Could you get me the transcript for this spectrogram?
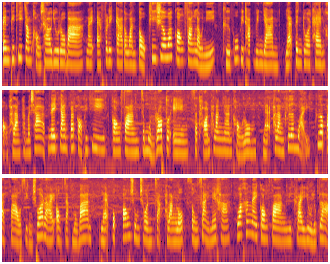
เป็นพิธีกรรมของชาวยูโรบา ในแอฟริกาตะวันตก ที่เชื่อว่ากองฟางเหล่านี้ คือผู้พิทักษ์วิญญาณ และเป็นตัวแทนของพลังธรรมชาติ ในการประกอบพิธี กองฟางจะหมุนรอบตัวเอง สะท้อนพลังงานของลม และพลังเคลื่อนไหว เพื่อปัดเป่าสิ่งชั่วร้ายออกจากหมู่บ้าน และปกป้องชุมชนจากพลังลบ สงสัยไหมคะ ว่าข้างในกองฟางมีใครอยู่หรือเปล่า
